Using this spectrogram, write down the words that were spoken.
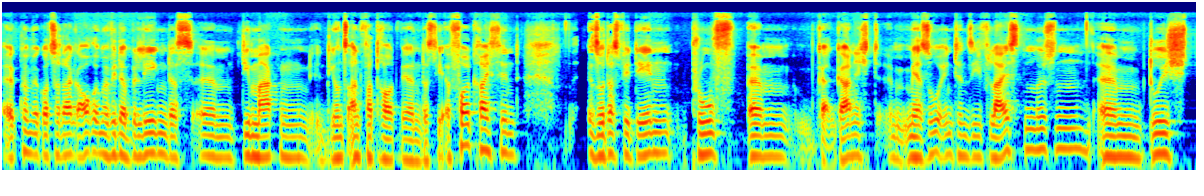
Äh, können wir Gott sei Dank auch immer wieder belegen, dass ähm, die Marken, die uns anvertraut werden, dass die erfolgreich sind, so dass wir den Proof ähm, ga- gar nicht mehr so intensiv leisten müssen ähm, durch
